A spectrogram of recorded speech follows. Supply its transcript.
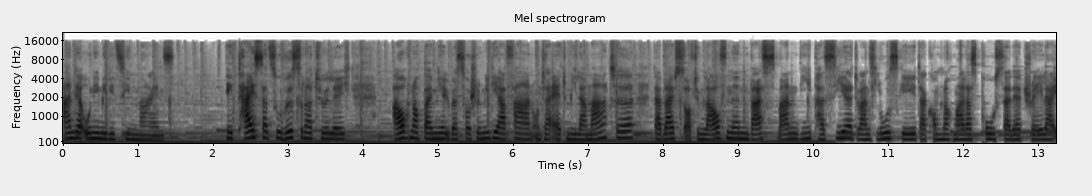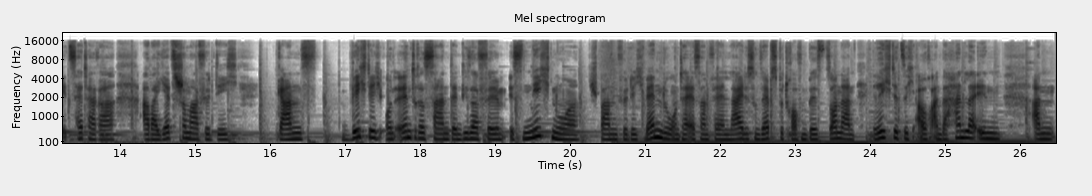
an der Unimedizin Mainz. Details dazu wirst du natürlich auch noch bei mir über Social Media erfahren unter @milamate. Da bleibst du auf dem Laufenden, was wann wie passiert, wann es losgeht. Da kommt noch mal das Poster, der Trailer etc. Aber jetzt schon mal für dich ganz wichtig und interessant, denn dieser Film ist nicht nur spannend für dich, wenn du unter Essanfällen leidest und selbst betroffen bist, sondern richtet sich auch an BehandlerInnen, an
